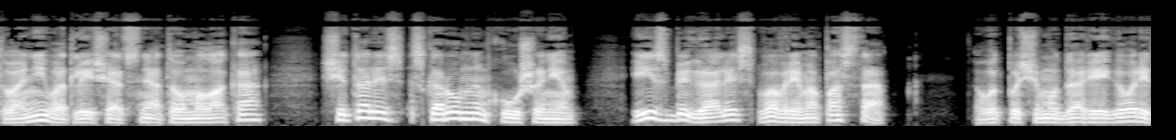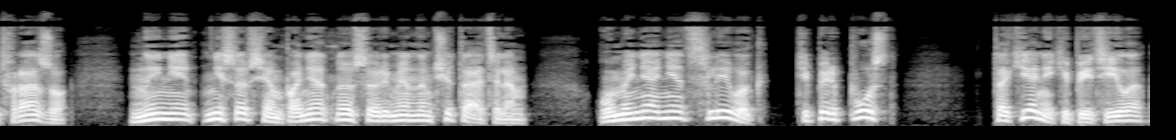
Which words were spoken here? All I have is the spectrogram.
то они, в отличие от снятого молока, считались скоромным кушанием и избегались во время поста. Вот почему Дарья и говорит фразу, ныне не совсем понятную современным читателям. «У меня нет сливок, теперь пост, так я не кипятила».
